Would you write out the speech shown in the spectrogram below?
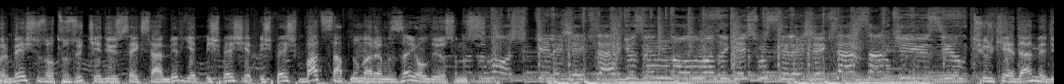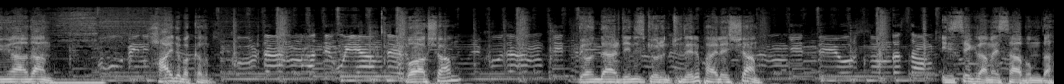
0533 781 75 75 WhatsApp numaramıza yolluyorsunuz. gelecekler gözün dolmadı geçmiş silecekler sanki yüzyıl. Türkiye'den ve dünyadan. Haydi bakalım. Bu akşam gönderdiğiniz görüntüleri paylaşacağım. Instagram hesabımda.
